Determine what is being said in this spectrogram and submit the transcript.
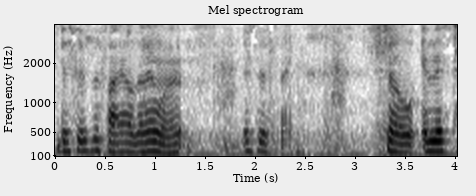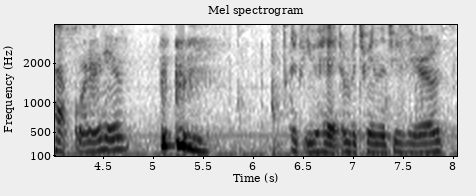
this is the file that I want, is this thing. So in this top corner here, if you hit in between the two zeros,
